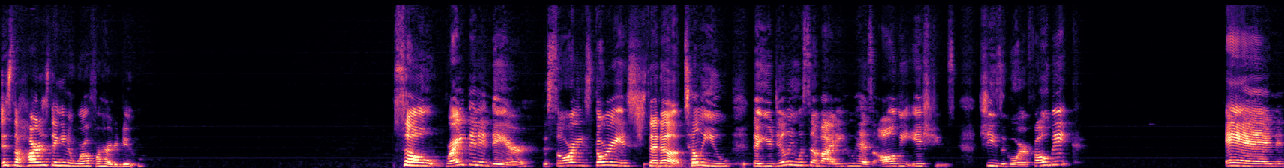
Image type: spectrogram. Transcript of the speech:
It's the hardest thing in the world for her to do. So right then and there, the story story is set up telling you that you're dealing with somebody who has all the issues. She's agoraphobic and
